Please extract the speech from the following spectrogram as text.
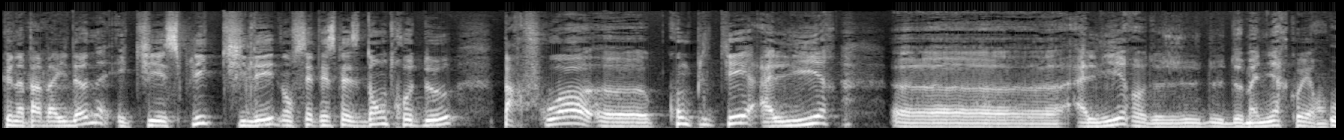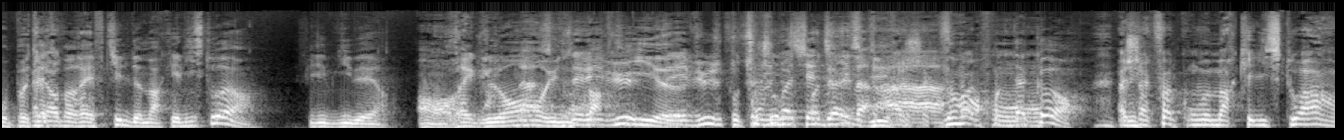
que n'a pas Biden, et qui explique qu'il est dans cette espèce d'entre-deux parfois euh, compliqué à lire. Euh, à lire de, manière cohérente. Ou peut-être rêve-t-il de marquer l'histoire Philippe Guibert, en réglant bah, une partie. Vu, vous avez vu, faut toujours être modeste. D'accord. À chaque fois qu'on veut marquer l'histoire,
